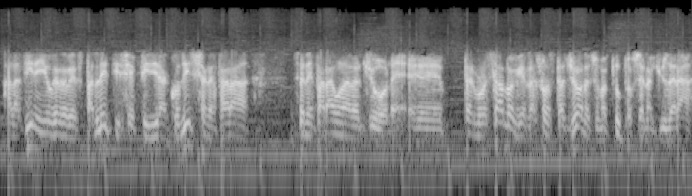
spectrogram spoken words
alla fine io credo che Spalletti se finirà così se ne farà, se ne farà una ragione. Eh, per lo stato che la sua stagione, soprattutto se la chiuderà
